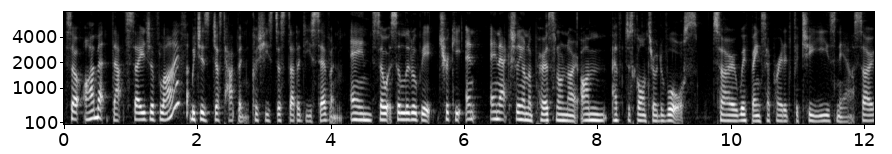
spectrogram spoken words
So I'm at that stage of life, which has just happened because she's just started year seven. And so it's a little bit tricky. And, and actually, on a personal note, I'm, I've just gone through a divorce. So we've been separated for two years now. So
